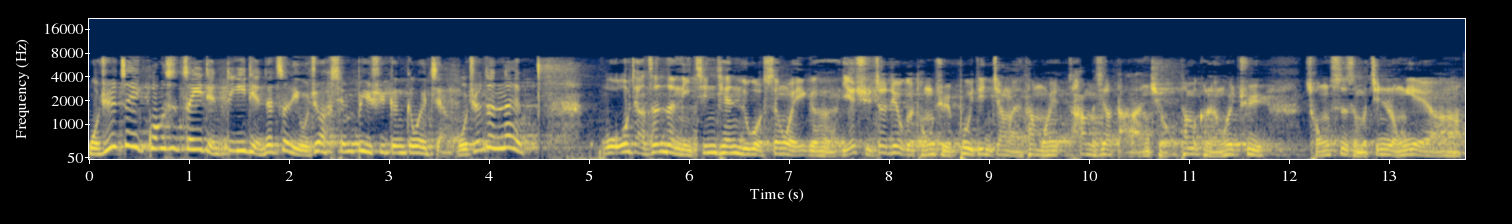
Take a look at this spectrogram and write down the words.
我觉得这光是这一点，第一点在这里，我就要先必须跟各位讲，我觉得那，我我讲真的，你今天如果身为一个，也许这六个同学不一定将来他们会，他们是要打篮球，他们可能会去从事什么金融业啊，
